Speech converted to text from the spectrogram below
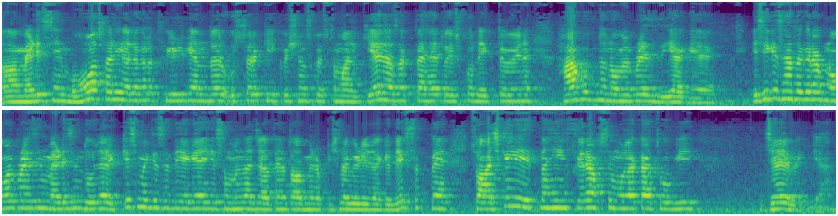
मेडिसिन बहुत सारी अलग अलग फ़ील्ड के अंदर उस तरह की इक्वेशन को इस्तेमाल किया जा सकता है। तो इसको देखते हुए half of the Nobel prize दिया गया है। इसी के साथ अगर आप नोबल प्राइज इन मेडिसिन 2021 में कैसे दिया गया ये समझना चाहते हैं तो आप मेरा पिछला वीडियो जाके देख सकते हैं। सो आज के लिए इतना ही, फिर आपसे मुलाकात होगी। जय विज्ञान।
